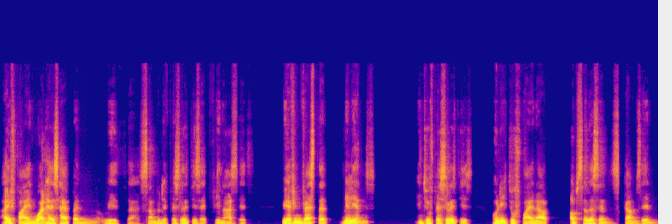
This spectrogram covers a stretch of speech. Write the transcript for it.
I find what has happened with uh, some of the facilities at FINAS is we have invested millions into facilities only to find out obsolescence comes in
